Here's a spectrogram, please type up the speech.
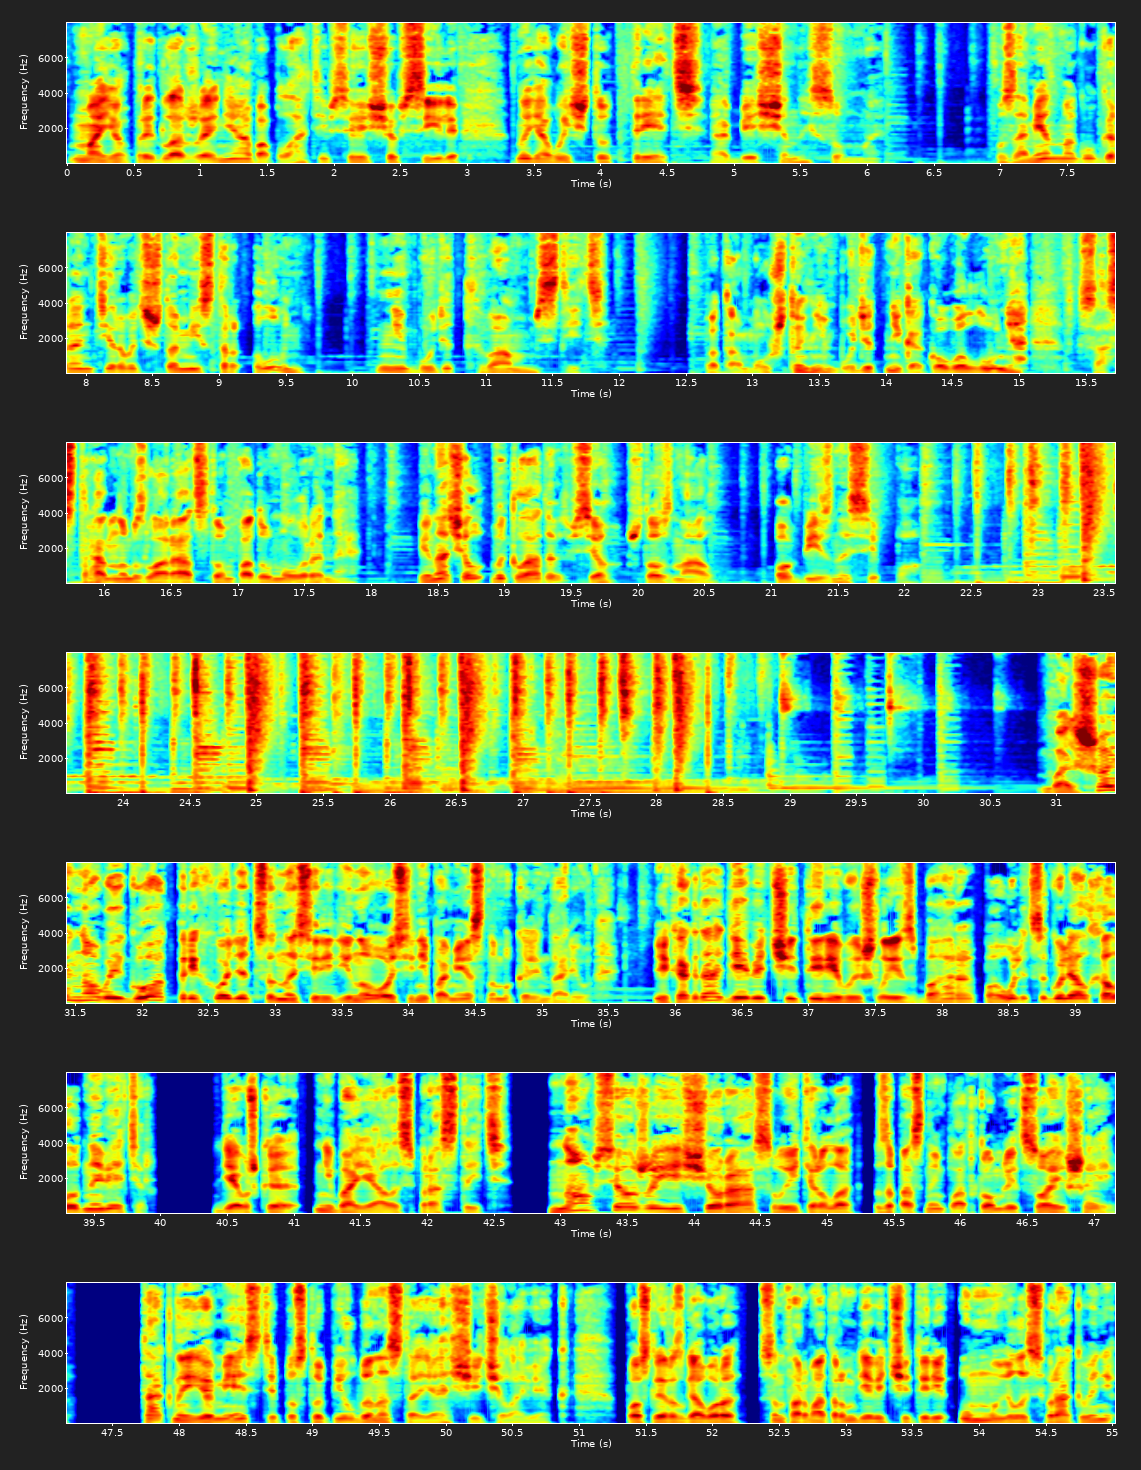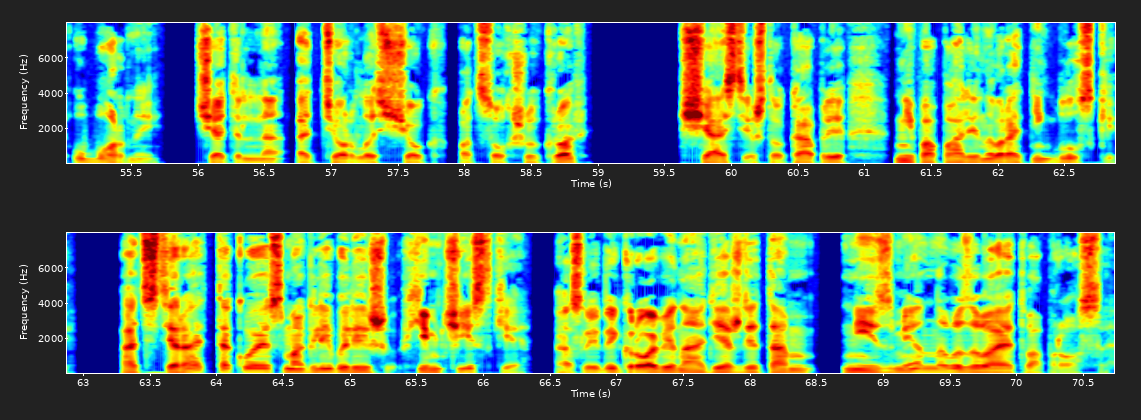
Мое предложение об оплате все еще в силе, но я вычту треть обещанной суммы. Взамен могу гарантировать, что мистер Лунь не будет вам мстить». «Потому что не будет никакого Луня», — со странным злорадством подумал Рене и начал выкладывать все, что знал о бизнесе По. Большой Новый год приходится на середину осени по местному календарю, и когда 9.4 вышла из бара, по улице гулял холодный ветер. Девушка не боялась простыть, но все же еще раз вытерла запасным платком лицо и шею. Так на ее месте поступил бы настоящий человек. После разговора с информатором 9.4 умылась в раковине уборной, тщательно оттерла щек подсохшую кровь. Счастье, что капли не попали на воротник блузки. Отстирать такое смогли бы лишь в химчистке, а следы крови на одежде там неизменно вызывают вопросы.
